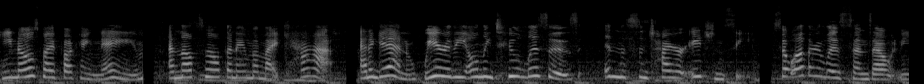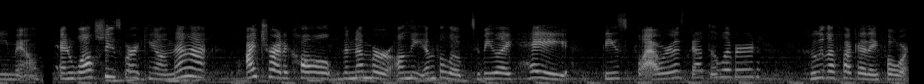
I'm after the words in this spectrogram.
He knows my fucking name and that's not the name of my cat. And again, we are the only two Liz's in this entire agency. So other Liz sends out an email. And while she's working on that, I try to call the number on the envelope to be like, hey, these flowers got delivered. Who the fuck are they for?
